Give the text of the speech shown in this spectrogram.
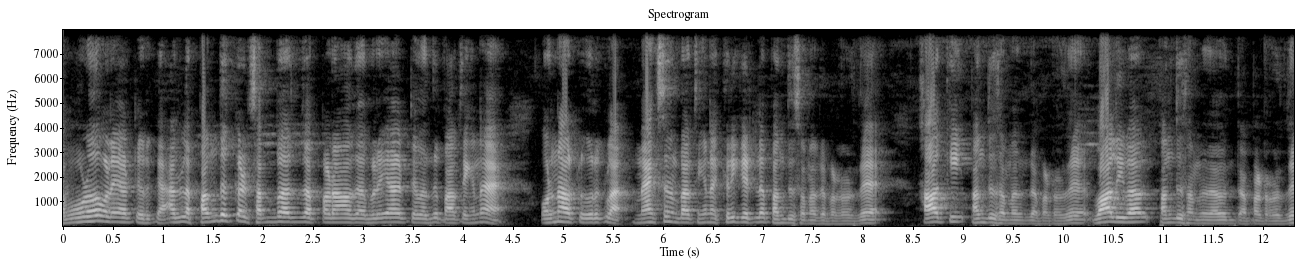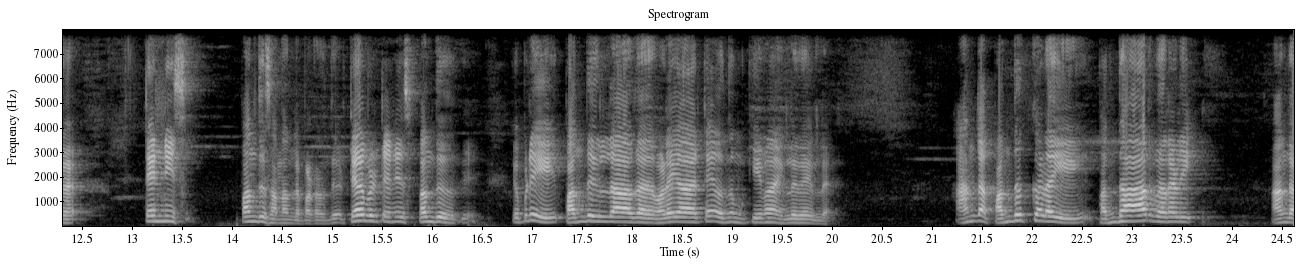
எவ்வளோ விளையாட்டு இருக்குது அதில் பந்துக்கள் சம்பந்தப்படாத விளையாட்டு வந்து பார்த்திங்கன்னா ஒன் ஆர் டூ இருக்கலாம். மேக்ஸிமம் பார்த்திங்கன்னா கிரிக்கெட்டில் பந்து சம்மந்தப்படுறது ஹாக்கி பந்து சம்மந்தப்படுறது வாலிபால் பந்து சம்மந்தப்படுறது டென்னிஸ் பந்து சம்மந்தப்படுறது டேபிள் டென்னிஸ் பந்து இருக்குது இப்படி பந்து இல்லாத விளையாட்டே வந்து முக்கியமாக இல்லவே இல்லை. அந்த பந்துக்களை பந்தார் விரலி. அந்த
